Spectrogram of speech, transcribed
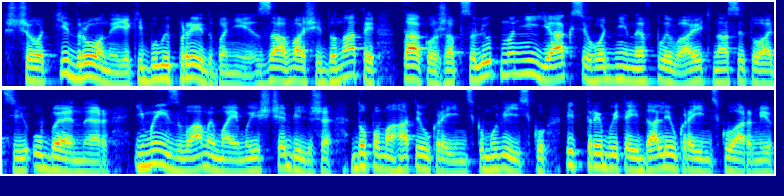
що ті дрони, які були придбані за ваші донати, також абсолютно ніяк сьогодні не впливають на ситуацію у БНР. І ми із вами маємо іще більше допомагати українському війську. Підтримуйте і далі українську армію.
